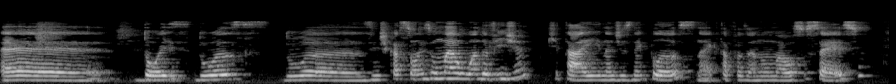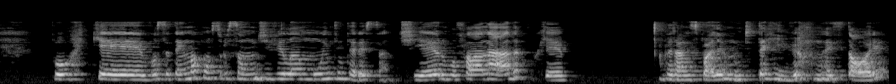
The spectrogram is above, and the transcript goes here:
é, dois, duas, duas indicações. Uma é o WandaVision, que está aí na Disney Plus, né, que está fazendo um maior sucesso, porque você tem uma construção de vilã muito interessante. E eu não vou falar nada, porque vai dar um spoiler muito terrível na história.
